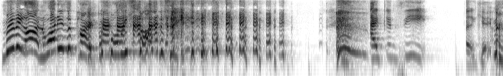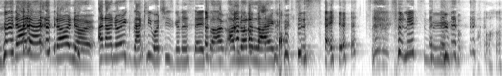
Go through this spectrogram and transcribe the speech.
Moving on. What is a pirate before we start this again? I can see. Okay. no, no, no, no. And I know exactly what she's going to say, so I'm, I'm not allowing her to say it. So let's move on.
